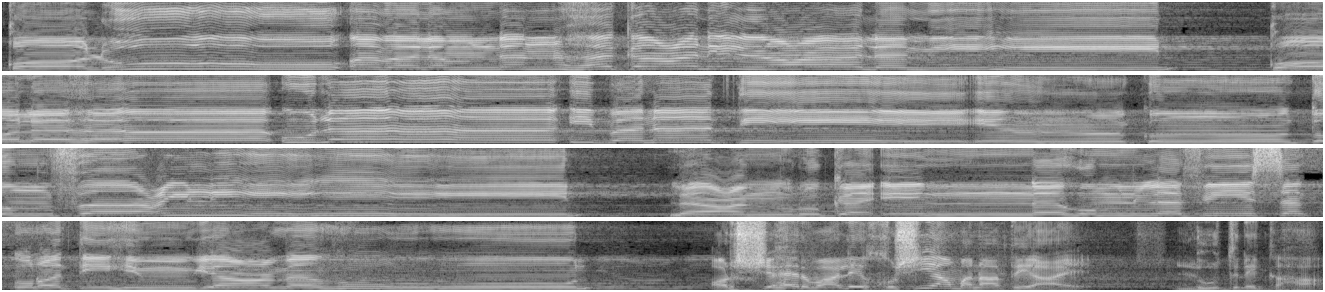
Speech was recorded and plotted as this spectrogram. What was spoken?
قالوا أولم ننهك عن العالمين؟ قال هؤلاء بناتي إن كنتم فاعلين. لعمرك إنهم لفي سكرتهم يعمهون. اور شہر والے خوشیاں مناتے آئے۔ لوت نے کہا،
